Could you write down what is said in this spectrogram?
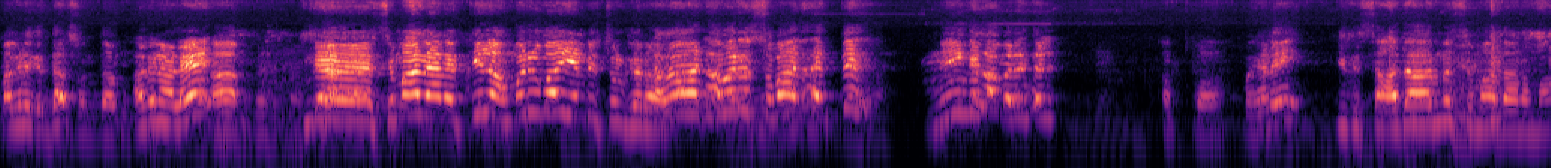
மகனுக்கு தான் சொந்தம். அதனால. இந்த சமாதானத்தில் அமருவாய் என்று சொல்கிறார். அவரு சுமாதானத்தில் நீங்கள் அமருங்கள். அப்பா. மகனே. இது சாதாரண சமாதானமா?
